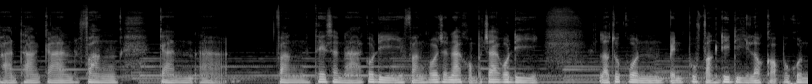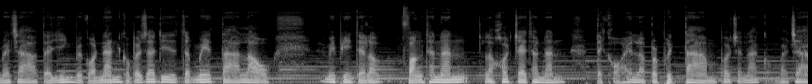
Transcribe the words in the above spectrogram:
ผ่านทางการฟังการฟังเทศนาก็ดี ฟังพระวจนะของพระเจ้าก็ดี เราทุกคนเป็นผู้ฟังที่ดีเราขอบพระคุณพระเจ้า แต่ยิ่งไปกว่านนั้นขอพระเจ้าที่จะเมตตาเรา ไม่เพียงแต่เราฟังเท่านั้นเราเข้าใจเท่านั้น แต่ขอให้เราประพฤติตามพระวจนะของพระเจ้า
